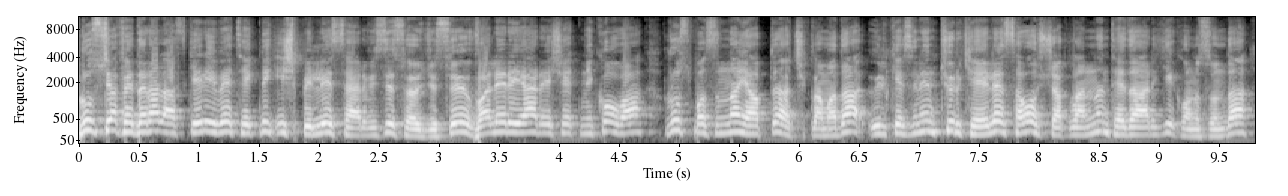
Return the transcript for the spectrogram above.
Rusya Federal Askeri ve Teknik İşbirliği Servisi Sözcüsü Valeria Reshetnikova Rus basınına yaptığı açıklamada ülkesinin Türkiye ile savaş uçaklarının tedariki konusunda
